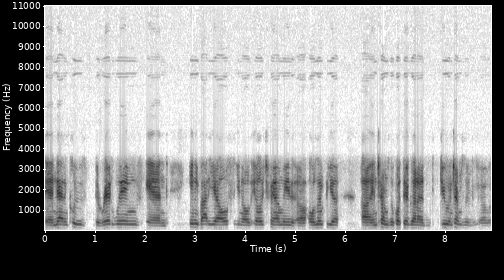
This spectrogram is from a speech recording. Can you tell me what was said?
and that includes the Red Wings and anybody else, you know, the Ilitch family, uh, Olympia, uh, in terms of what they're going to do in terms of, uh,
